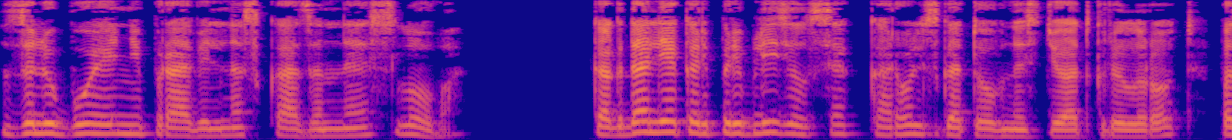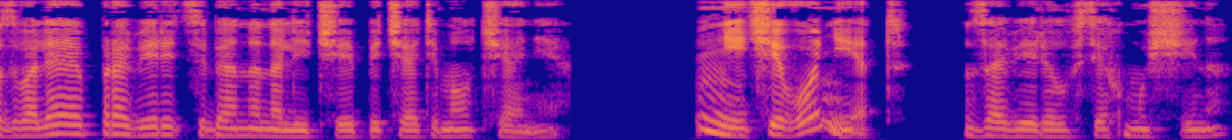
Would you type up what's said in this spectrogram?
за любое неправильно сказанное слово. Когда лекарь приблизился, король с готовностью открыл рот, позволяя проверить себя на наличие печати молчания. «Ничего нет», — заверил всех мужчина.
